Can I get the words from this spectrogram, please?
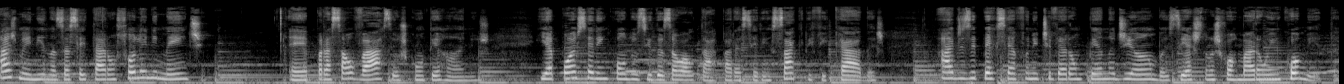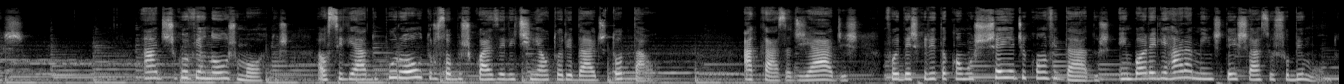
As meninas aceitaram solenemente é, para salvar seus conterrâneos e, após serem conduzidas ao altar para serem sacrificadas, Hades e Perséfone tiveram pena de ambas e as transformaram em cometas. Hades governou os mortos, auxiliado por outros sobre os quais ele tinha autoridade total. A casa de Hades foi descrita como cheia de convidados, embora ele raramente deixasse o submundo.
